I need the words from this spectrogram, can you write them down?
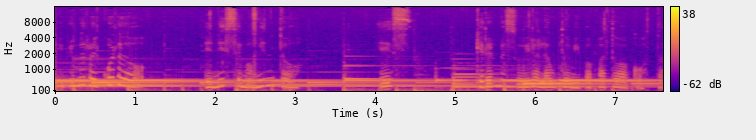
Mi primer recuerdo en ese momento es quererme subir al auto de mi papá a toda costa.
